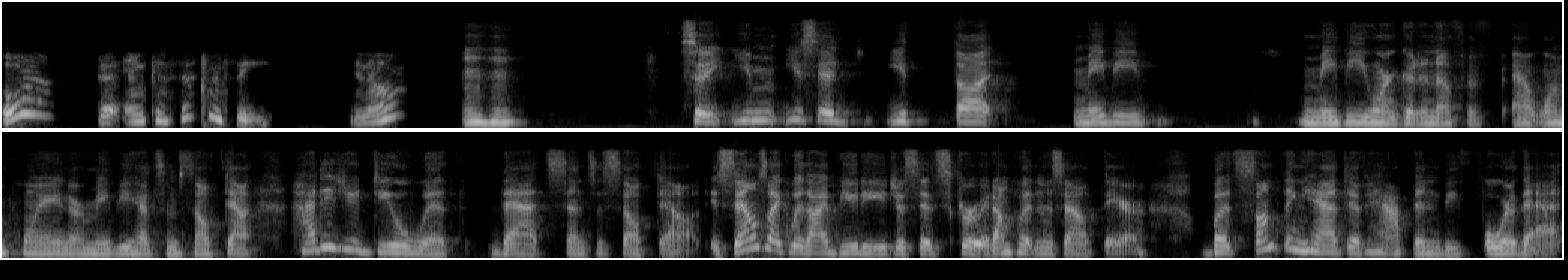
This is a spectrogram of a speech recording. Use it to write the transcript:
or the inconsistency, you know. Mm-hmm. So you you said you thought maybe maybe you weren't good enough at one point, or maybe you had some self doubt. How did you deal with that sense of self doubt. It sounds like with iBeauty, you just said, screw it, I'm putting this out there. But something had to have happened before that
